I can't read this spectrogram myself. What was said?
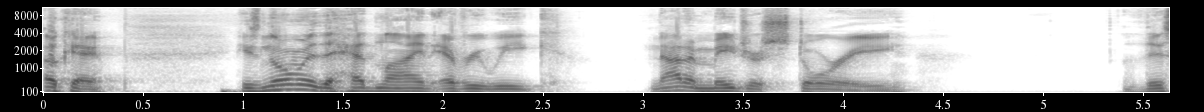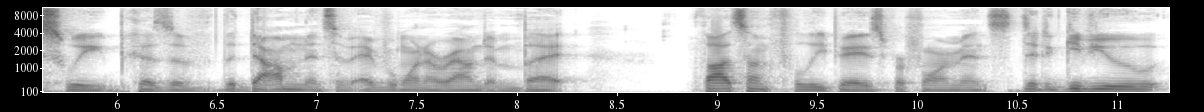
Okay. He's normally the headline every week. Not a major story this week because of the dominance of everyone around him, but thoughts on Felipe's performance? Did it give you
